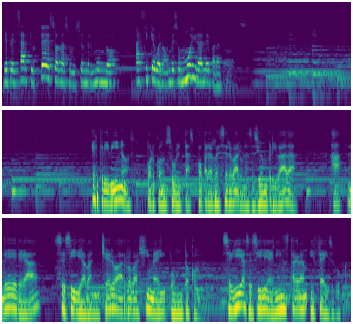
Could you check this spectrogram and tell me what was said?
de pensar que ustedes son la solución del mundo. Así que bueno, un beso muy grande para todos. Escribinos por consultas o para reservar una sesión privada a dra Seguí a Cecilia en Instagram y Facebook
